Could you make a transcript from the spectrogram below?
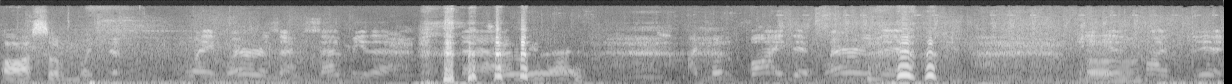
awesome. wait, wait, where is that? Send me that. Send me that. I couldn't find it. Where is it? He Uh. is my dick.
